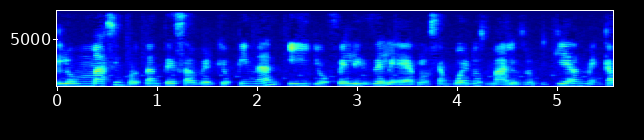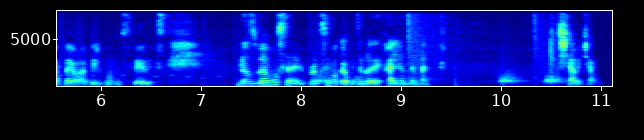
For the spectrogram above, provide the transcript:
Lo más importante es saber qué opinan y yo feliz de leerlos, sean buenos, malos, lo que quieran. Me encanta debatir con ustedes. Nos vemos en el próximo capítulo de Halion Delante. Chao, chao.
